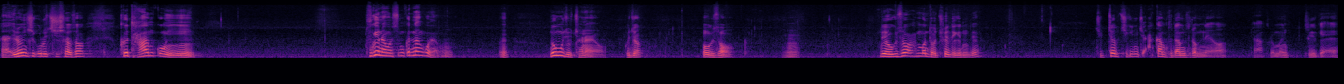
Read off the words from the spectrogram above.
자, 이런 식으로 치셔서 그 다음 공이 두개 남았으면 끝난 거예요. 응? 너무 좋잖아요. 그죠? 여기서. 음. 근데 여기서 한 번 더 쳐야 되겠는데요? 직접 치기는 약간 부담스럽네요. 자, 그러면 길게.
